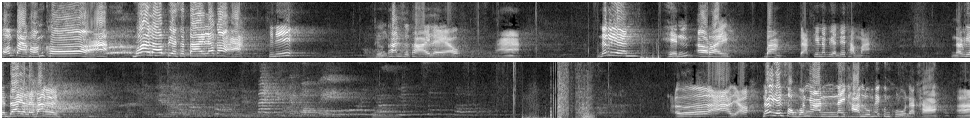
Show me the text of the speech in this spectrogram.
หอมปากหอมคออะเมื่อเราเปลี่ยนสไตล์แล้วก็อะทีนี้ ถึงขั้นสุดท้ายแล้วอ่านักเรียนเห็นอะไรบ้างจากที่นักเรียนได้ทำมา นักเรียนได้อะไรบ้างเอ่ยเออ อ่า เดี๋ยว นักเรียนส่งผลงานในคลาสรูมให้คุณครูนะคะ อ่า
